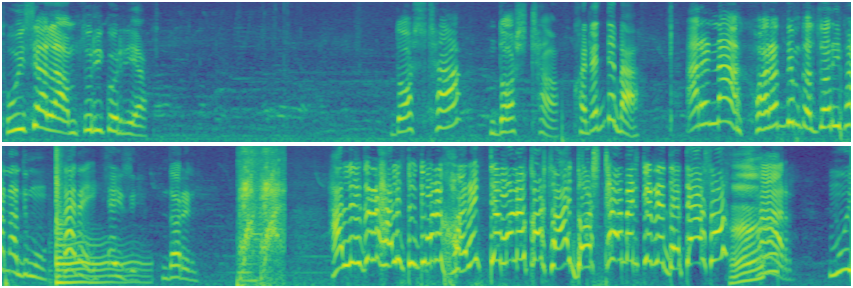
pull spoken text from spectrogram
থুইছে আলাম চুরি করিয়া। দশটা দশটা খটার দেবা? আরে না খরার দিম কা জরিফানা দিমু। কারে এই যে ধরেন। হালির করে হালি তুই কি মানে খরেকটা মনে করছ? আই দশটা বের করে দিতে আসো। স্যার মুই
